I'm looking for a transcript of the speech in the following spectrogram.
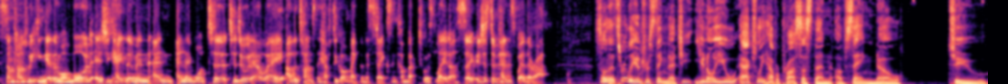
Sometimes we can get them on board, educate them, and and and they want to to do it our way. Other times they have to go and make the mistakes and come back to us later. So it just depends where they're at. So that's really interesting that you you know you actually have a process then of saying no to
